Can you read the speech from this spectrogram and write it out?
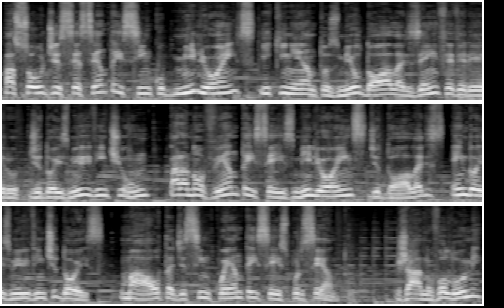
passou de 65 milhões e 500 mil dólares em fevereiro de 2021 para 96 milhões de dólares em 2022, uma alta de 56%. Já no volume,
